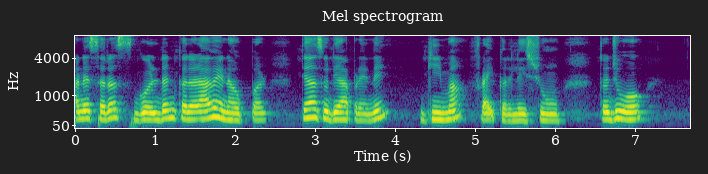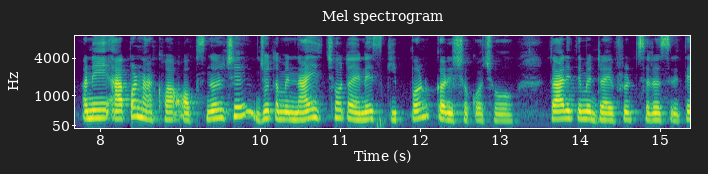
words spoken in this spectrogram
અને સરસ ગોલ્ડન કલર આવે એના ઉપર, ત્યાં સુધી આપણે એને ઘીમાં ફ્રાય કરી લઈશું. તો જુઓ, અને આ પણ નાખવા ઓપ્શનલ છે. જો તમે ના ઈચ્છો તો એને સ્કીપ પણ કરી શકો છો. તો આ રીતે મેં ડ્રાયફ્રૂટ સરસ રીતે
